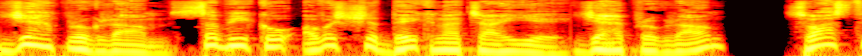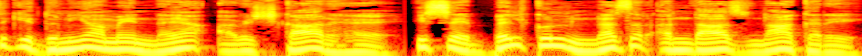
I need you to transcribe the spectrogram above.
यह प्रोग्राम सभी को अवश्य देखना चाहिए। यह प्रोग्राम स्वास्थ्य की दुनिया में नया आविष्कार है। इसे बिल्कुल नजरअंदाज ना करें।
